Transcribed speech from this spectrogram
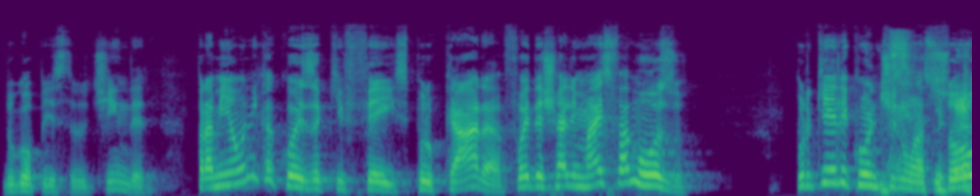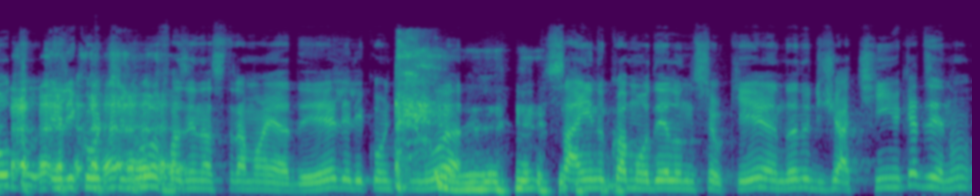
do golpista do Tinder, para mim a única coisa que fez pro cara foi deixar ele mais famoso. Porque ele continua solto, ele continua fazendo as tramóias dele, ele continua saindo com a modelo não sei o quê, andando de jatinho. Quer dizer, não,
